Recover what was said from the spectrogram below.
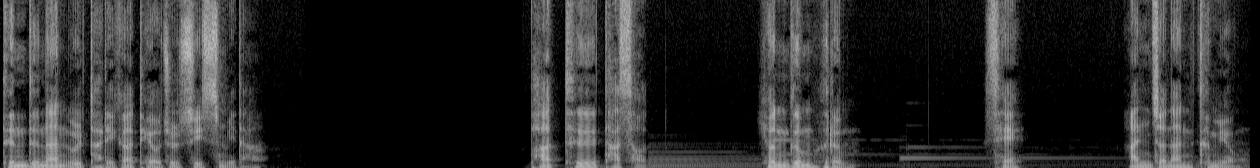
든든한 울타리가 되어줄 수 있습니다. 파트 5. 현금 흐름. 세. 안전한 금융.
